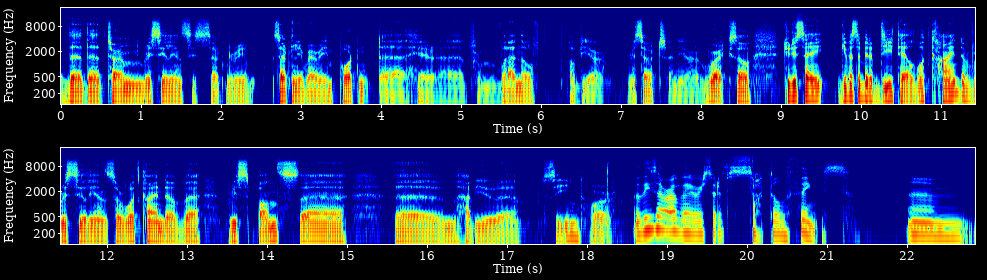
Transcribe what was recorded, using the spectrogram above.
the, the term resilience is certainly certainly very important uh, here, uh, from what I know of your research and your work. So, could you say, give us a bit of detail? What kind of resilience or what kind of uh, response uh, um, have you uh, seen? Or well, these are all very sort of subtle things. Um,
